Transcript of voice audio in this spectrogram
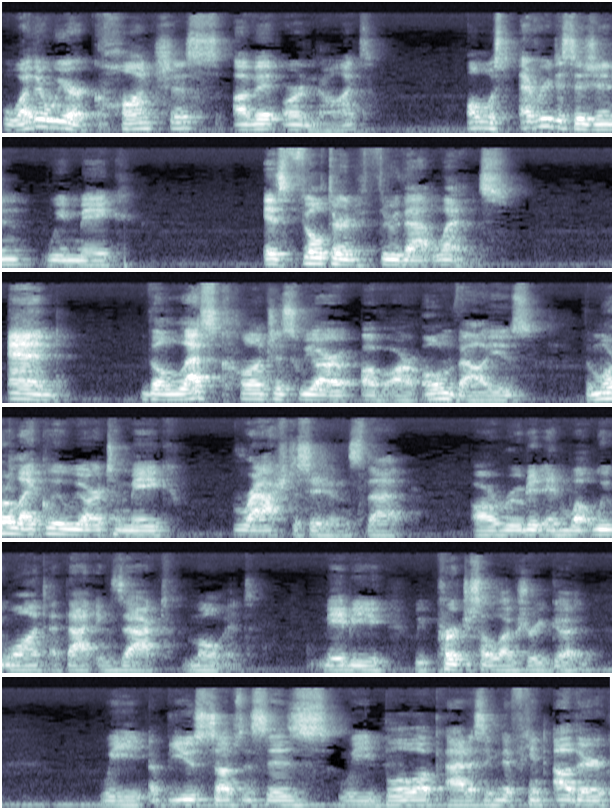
whether we are conscious of it or not, almost every decision we make is filtered through that lens. And the less conscious we are of our own values, the more likely we are to make rash decisions that are rooted in what we want at that exact moment. Maybe we purchase a luxury good, we abuse substances, we blow up at a significant other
